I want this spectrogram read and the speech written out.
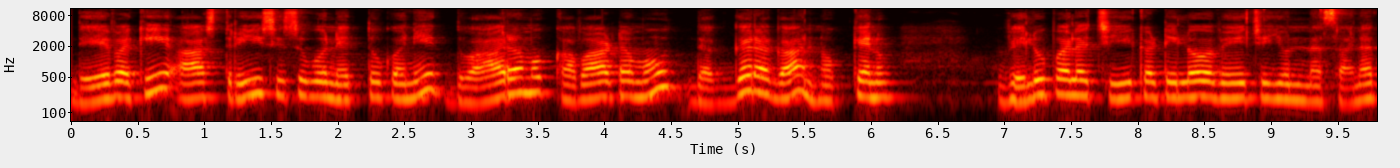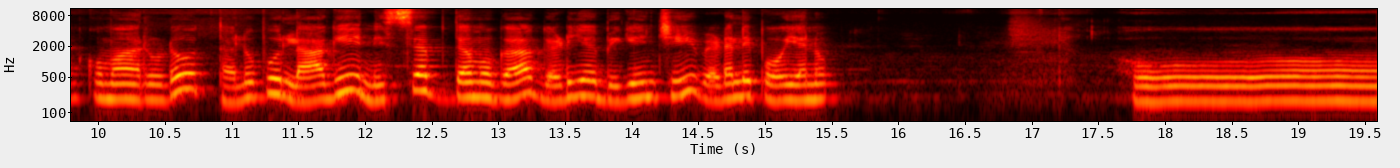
దేవకి ఆ స్త్రీ శిశువు నెత్తుకొని ద్వారము కవాటము దగ్గరగా నొక్కెను. వెలుపల చీకటిలో వేచియున్న సనత్కుమారుడు తలుపు లాగి నిశ్శబ్దముగా గడియ బిగించి వెడలిపోయెను. Oh.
